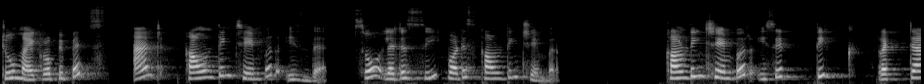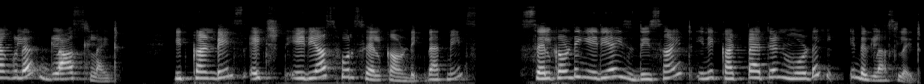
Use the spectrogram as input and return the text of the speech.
two micropipettes and counting chamber is there. So, let us see what is counting chamber. Counting chamber is a thick rectangular glass slide. It contains etched areas for cell counting. That means cell counting area is designed in a cut pattern model in the glass slide.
